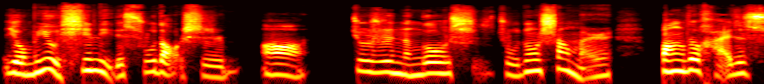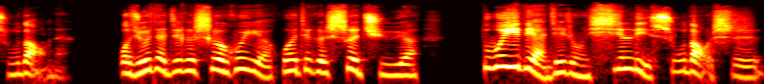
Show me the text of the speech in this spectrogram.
有没有心理的疏导师啊？就是能够主动上门帮助孩子疏导呢？我觉得这个社会呀，或这个社区啊，多一点这种心理疏导师，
